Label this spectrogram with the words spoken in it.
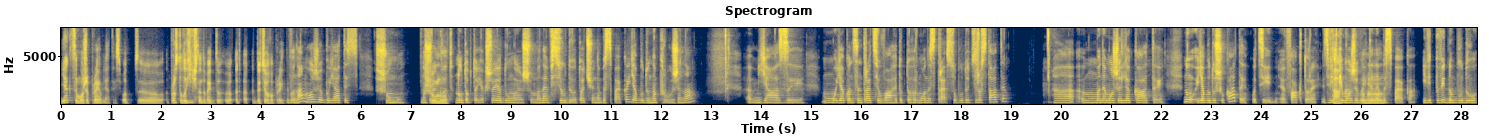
Як це може проявлятись? От е, просто логічно давай до, е, до цього прийдемо. Вона може боятись шуму. Наприклад, Шуму. ну тобто, якщо я думаю, що мене всюди оточує небезпека, я буду напружена, е, м'язи, моя концентрація уваги, тобто гормони стресу будуть зростати. Мене може лякати. Ну, я буду шукати оці е, фактори, звідки Так. може вийти Мгм. небезпека. І відповідно буду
